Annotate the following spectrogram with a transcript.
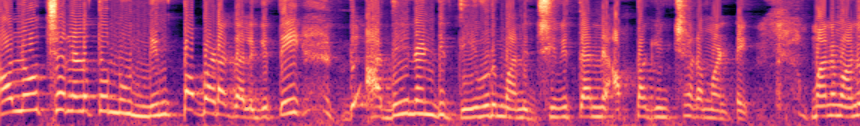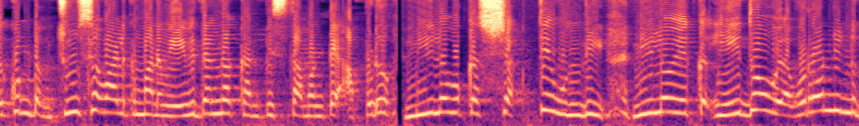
ఆలోచనలతో నువ్వు నింపబడగలిగితే అదేనండి దేవుడు మన జీవితాన్ని అప్పగించడం అంటే. మనం అనుకుంటాం చూసే వాళ్ళకి మనం ఏ విధంగా కనిపిస్తామంటే అప్పుడు నీలో ఒక శక్తి ఉంది నీలో యొక్క ఏదో ఎవరో నిన్ను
